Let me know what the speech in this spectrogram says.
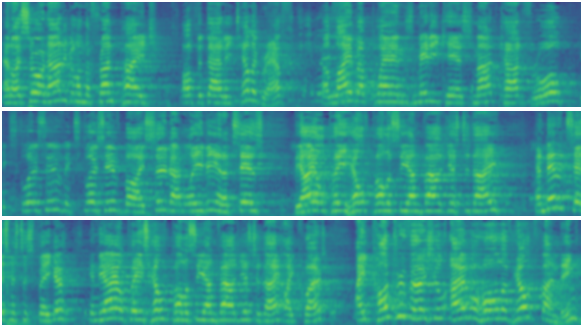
and I saw an article on the front page of the Daily Telegraph a Labor plans Medicare smart card for all, exclusive, exclusive by Sue Dunlevy, and it says the ALP health policy unveiled yesterday. And then it says, Mr Speaker, in the ALP's health policy unveiled yesterday, I quote, a controversial overhaul of health funding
